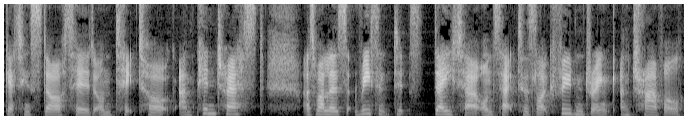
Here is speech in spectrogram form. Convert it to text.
getting started on TikTok and Pinterest, as well as recent data on sectors like food and drink and travel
